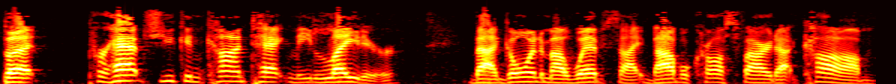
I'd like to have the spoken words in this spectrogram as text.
but perhaps you can contact me later by going to my website, BibleCrossfire.com,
